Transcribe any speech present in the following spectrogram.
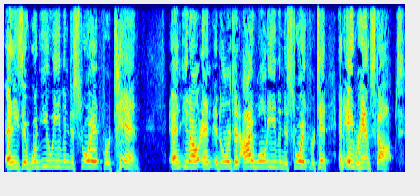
And he said, Would you even destroy it for 10? And, you know, and, and the Lord said, I won't even destroy it for 10. And Abraham stopped.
